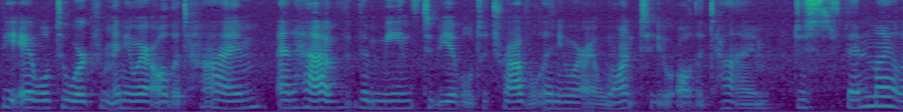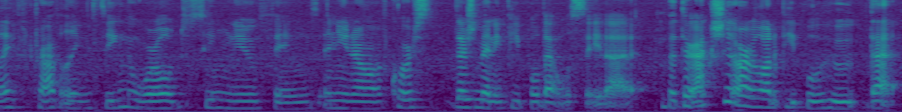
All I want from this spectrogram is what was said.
be able to work from anywhere all the time and have the means to be able to travel anywhere I want to all the time. Just spend my life traveling, seeing the world, seeing new things. And you know, of course, there's many people that will say that, but there actually are a lot of people who that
